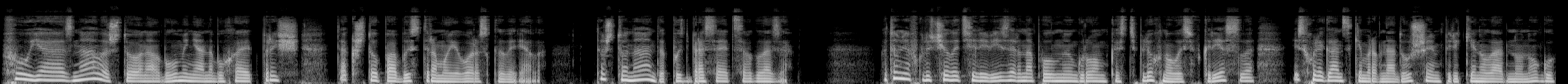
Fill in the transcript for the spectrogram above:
Фу, я знала, что на лбу у меня набухает прыщ, так что по-быстрому его расковыряла. То, что надо, пусть бросается в глаза. Потом я включила телевизор на полную громкость, плюхнулась в кресло и с хулиганским равнодушием перекинула одну ногу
